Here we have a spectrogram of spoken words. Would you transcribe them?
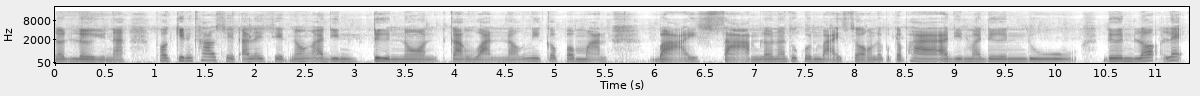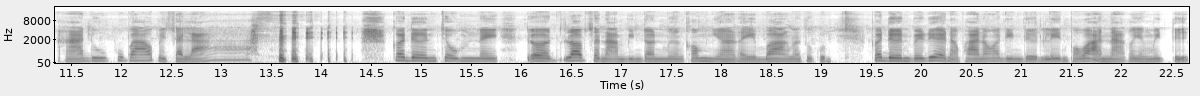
ลิศเลยอยู่นะ พอกินข้าวเสร็จอะไรเสร็จน้องอดินตื่นนอนกลางวันน้องนี่ก็ประมาณบ่ายสามแล้วนะทุกคนบ่ายสองแล้วก็พาอาดินมาเดินดู เดินเลาะและหาดูผู้บ่าไปสลาก็เดินชมในรอบสนามบินดอนเมืองเขามีอะไรบ้างนะทุกคน ก็เดินไปเรื่อยนะพาน้องอดินเดินเล่น เพราะว่าอันนาก็ยังไม่ตื่น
